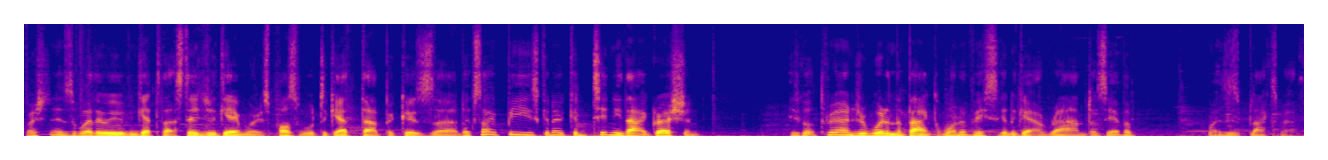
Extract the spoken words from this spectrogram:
Question is whether we even get to that stage of the game where it's possible to get that, because uh, looks like B is going to continue that aggression. He's got 300 wood in the bank. I wonder if he's going to get a ram. Does he have a... Where's his blacksmith?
